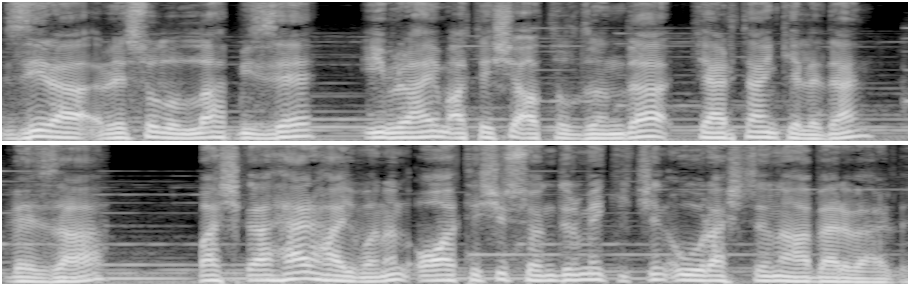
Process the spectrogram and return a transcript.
Zira Resulullah bize İbrahim ateşi atıldığında kertenkeleden, veza, başka her hayvanın o ateşi söndürmek için uğraştığını haber verdi.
